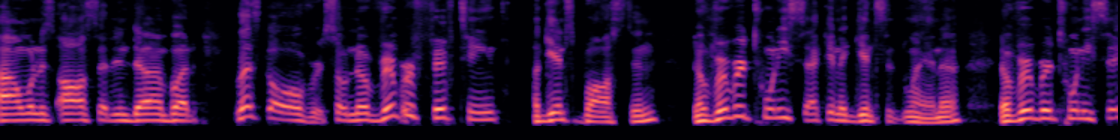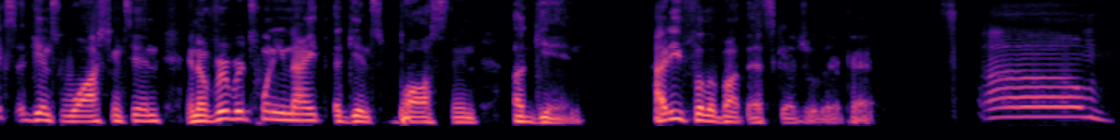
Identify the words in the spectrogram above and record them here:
uh, when it's all said and done. But let's go over it. So November 15th against Boston, November 22nd against Atlanta, November 26th against Washington, and November 29th against Boston again. How do you feel about that schedule there, Pat? Um,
